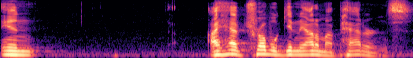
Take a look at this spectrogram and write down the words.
And I have trouble getting out of my patterns.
